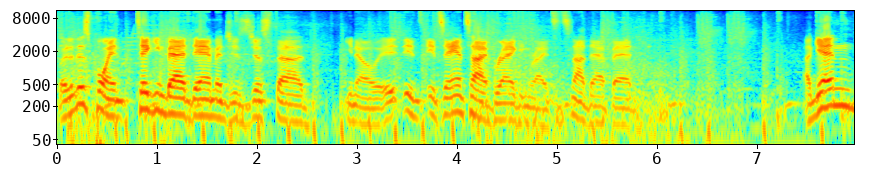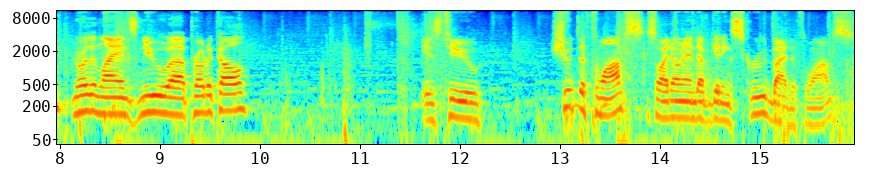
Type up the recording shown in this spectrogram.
But at this point, taking bad damage is just, uh, you know, it, it, it's anti-bragging rights. It's not that bad. Again, Northernlion's new uh, protocol is to shoot the thwomps so I don't end up getting screwed by the thwomps.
